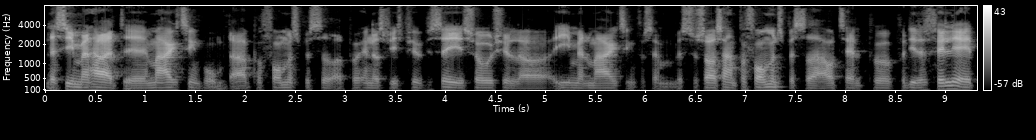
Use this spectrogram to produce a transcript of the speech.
lad os sige, at man har et øh, marketingbrug, der er performancebaseret på henholdsvis PPC, social og e-mail marketing for eksempel. Hvis du så også har en performancebaseret aftale på, på dit affiliate,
